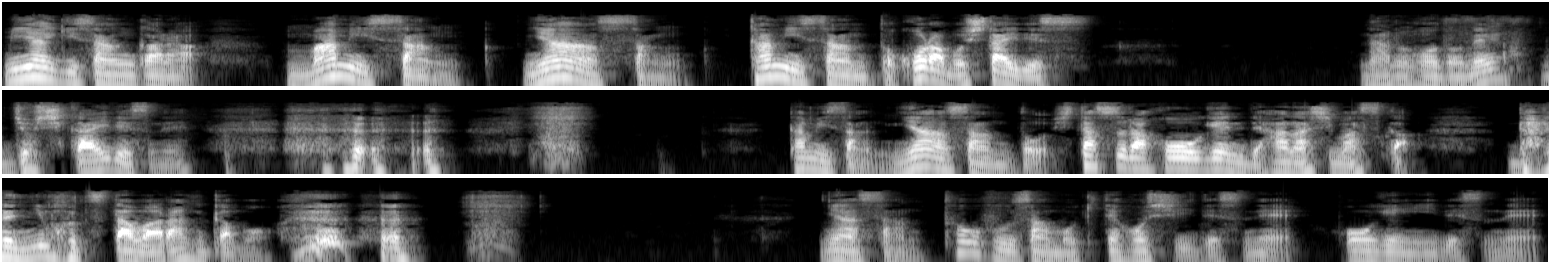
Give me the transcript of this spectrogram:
宮城さんから、マミさん、ニャーさん、タミさんとコラボしたいです。なるほどね。女子会ですね。タミさん、ニャーさんとひたすら方言で話しますか？誰にも伝わらんかも。ニャーさん、トーフーさんも来てほしいですね。方言いいですね。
